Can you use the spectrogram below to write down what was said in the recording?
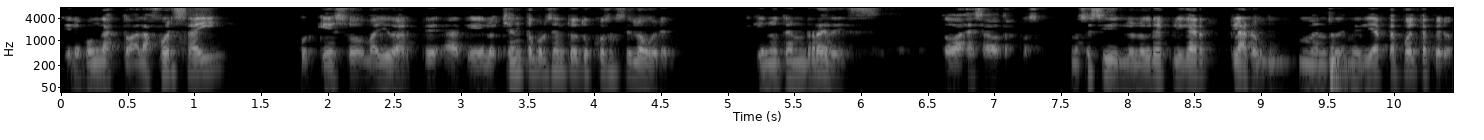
que le pongas toda la fuerza ahí, porque eso va a ayudarte a que el 80% de tus cosas se logren, que no te enredes todas esas otras cosas. No sé si lo logré explicar claro, me, me di hartas vueltas, pero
